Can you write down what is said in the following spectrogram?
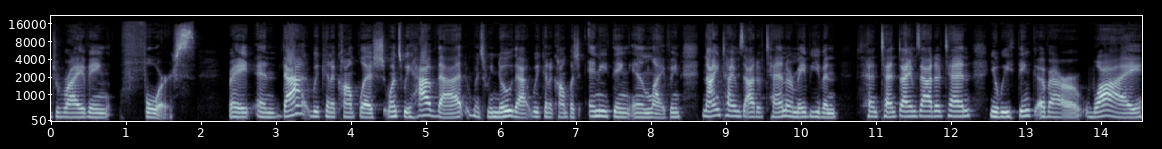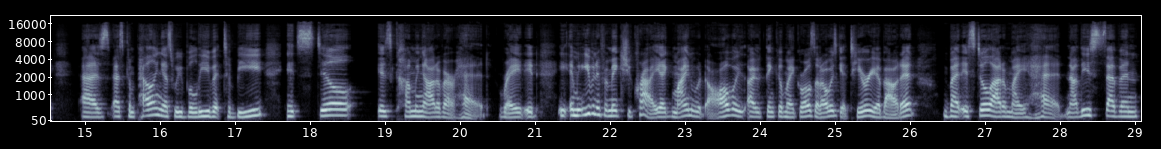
driving force right? And that we can accomplish once we have that once we know that we can accomplish anything in life. I mean nine times out of ten or maybe even 10, 10 times out of 10 you know we think of our why as as compelling as we believe it to be it still is coming out of our head right? It i mean even if it makes you cry like mine would always i would think of my girls i'd always get teary about it but it's still out of my head. Now these seven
